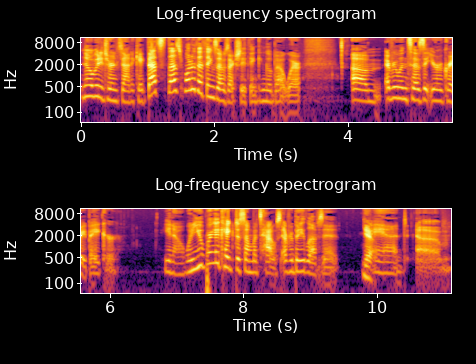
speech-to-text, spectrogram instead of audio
Nobody turns down a cake. That's that's one of the things I was actually thinking about. Where um, everyone says that you're a great baker. You know, when you bring a cake to someone's house, everybody loves it. Yeah. And um,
